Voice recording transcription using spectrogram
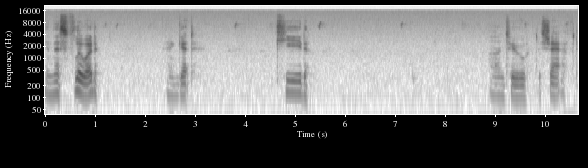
in this fluid and get keyed onto the shaft.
